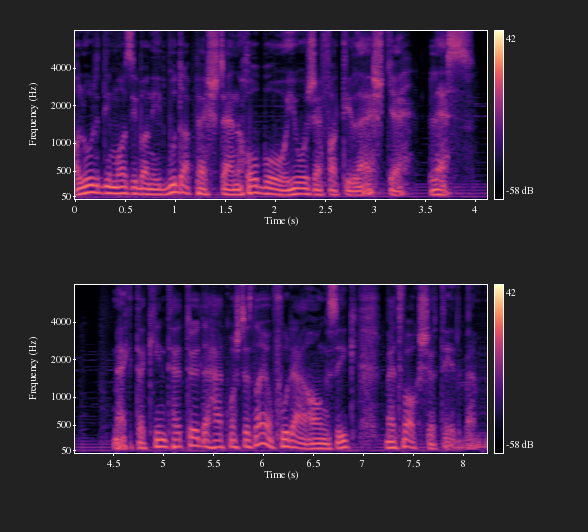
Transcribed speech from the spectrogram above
a Lurdi moziban itt Budapesten Hobó József Attila estje lesz megtekinthető, de hát most ez nagyon furán hangzik, mert vak sötétben.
